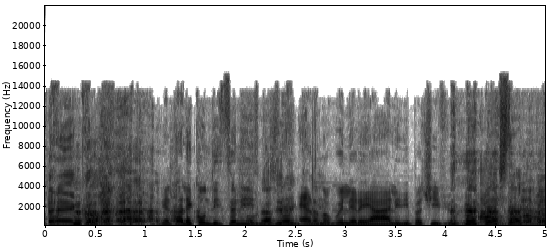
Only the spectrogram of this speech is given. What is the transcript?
Ecco. In realtà le condizioni di sede erano quelle reali di Pacifico. che- Ah, sta proprio,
